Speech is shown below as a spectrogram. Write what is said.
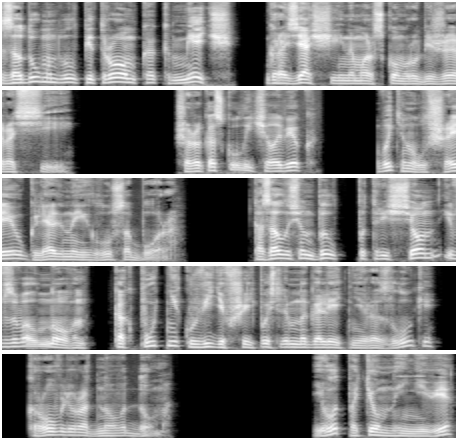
задуман был Петром как меч, грозящий на морском рубеже России. Широкоскулый человек вытянул шею, глядя на иглу собора. Казалось, он был потрясен и взволнован, как путник, увидевший после многолетней разлуки кровлю родного дома. И вот по темной Неве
